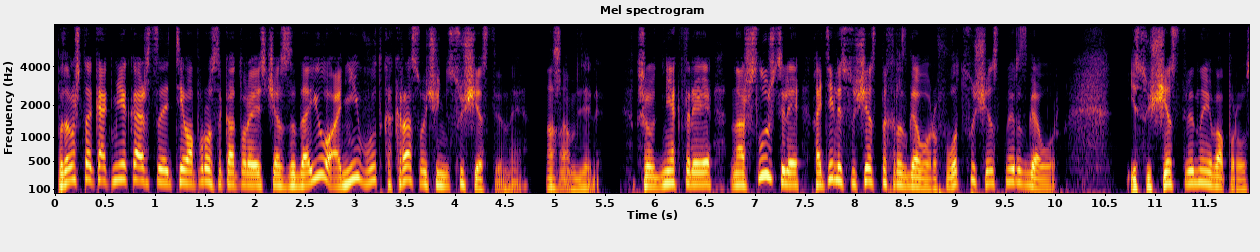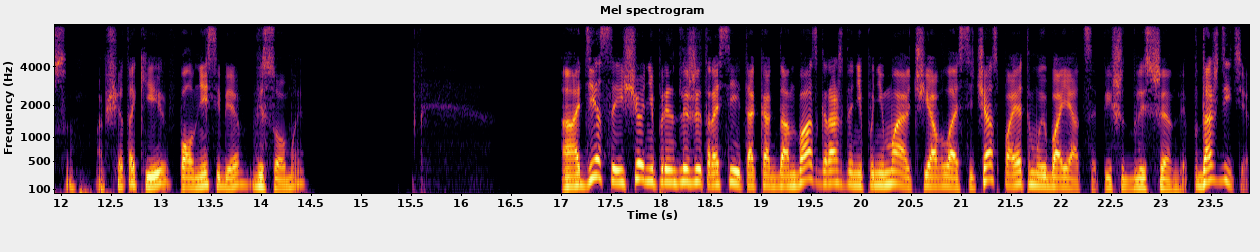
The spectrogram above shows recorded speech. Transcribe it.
Потому что, как мне кажется, те вопросы, которые я сейчас задаю, они вот как раз очень существенные, на самом деле. Потому что вот некоторые наши слушатели хотели существенных разговоров. Вот существенный разговор. И существенные вопросы. Вообще такие, вполне себе весомые. А Одесса еще не принадлежит России, так как Донбасс. Граждане понимают, чья власть сейчас, поэтому и боятся, пишет Близ Шенли. Подождите,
